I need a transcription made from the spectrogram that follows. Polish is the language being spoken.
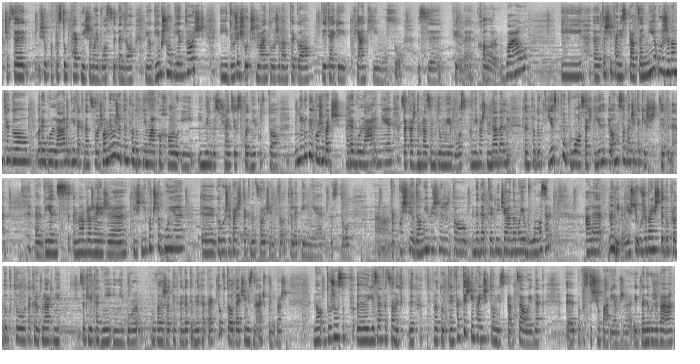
czy chcę się po prostu upewnić, że moje włosy będą miały większą objętość i dłużej się utrzymają, to używam tego, tej takiej pianki musu z firmy Color Wow. I e, też się fajnie sprawdza. Nie używam tego regularnie, tak na co dzień. Pomimo, że ten produkt nie ma alkoholu i innych wysuszających składników, to nie lubię go używać regularnie, za każdym razem, gdy umyję włosy, ponieważ nadal ten produkt jest we włosach i, i one są bardziej takie sztywne. E, Więc mam wrażenie, że jeśli nie potrzebuję e, go używać tak na co dzień, to, to lepiej nie. Po prostu tak poświadomie myślę, że to negatywnie działa na moje włosy. Ale no nie wiem, jeśli używaliście tego produktu tak regularnie co kilka dni i nie było u Was żadnych negatywnych efektów, to dajcie mi znać, ponieważ no, dużo osób y, jest zachwyconych tych, tym produktem faktycznie fajnie się to u mnie sprawdzało, jednak y, po prostu się obawiam, że jak będę używała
